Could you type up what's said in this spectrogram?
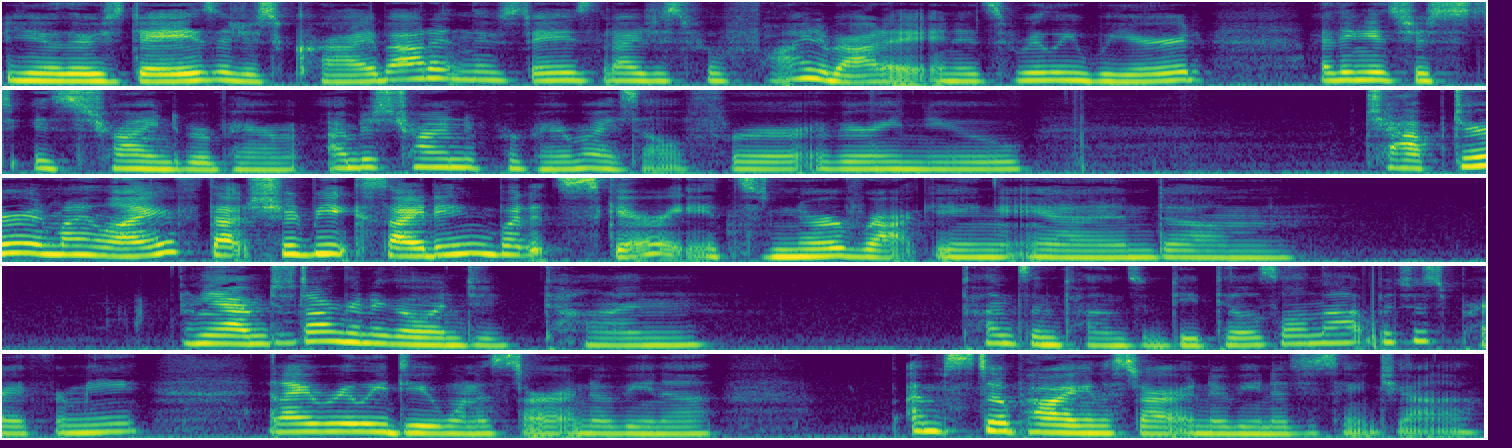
you know there's days I just cry about it and there's days that I just feel fine about it. And it's really weird I think it's just it's trying to prepare I'm just trying to prepare myself for a very new chapter in my life that should be exciting, but it's scary. It's nerve-wracking and um yeah, I'm just not going to go into ton tons and tons of details on that, but just pray for me. And I really do want to start a novena. I'm still probably going to start a novena to St. Gianna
